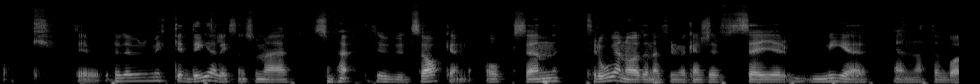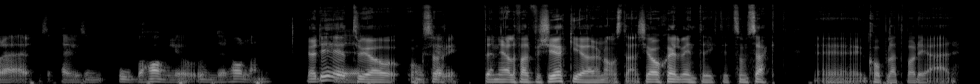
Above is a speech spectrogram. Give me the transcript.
och det, det är väl mycket det liksom som är, som är huvudsaken. Och sen tror jag nog att den här filmen kanske säger mer än att den bara är, är liksom obehaglig och underhållande. Ja, det eh, tror jag också den i alla fall försöker göra någonstans. Jag har själv inte riktigt, som sagt, eh, kopplat vad det är.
